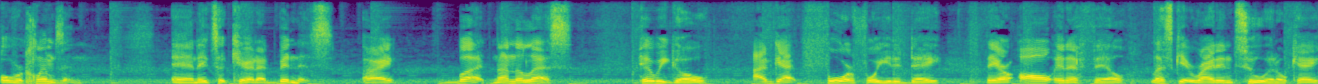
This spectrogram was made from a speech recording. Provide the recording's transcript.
over Clemson, and they took care of that business. All right, but nonetheless, here we go. I've got four for you today. They are all NFL. Let's get right into it, okay?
